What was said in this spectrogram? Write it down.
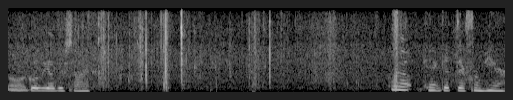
Oh, I'll go the other side. Well, can't get there from here.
